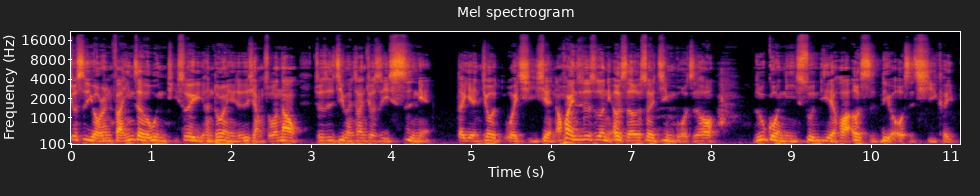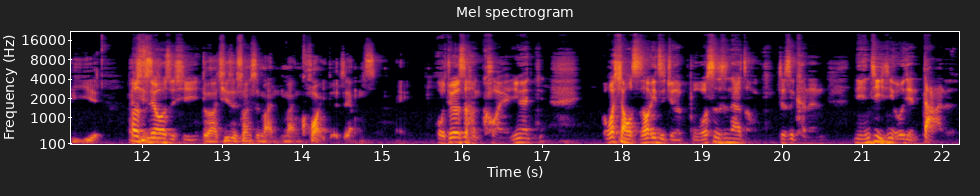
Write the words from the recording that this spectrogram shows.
就是有人反映这个问题，所以很多人也就是想说，那就是基本上就是以四年的研究为期限。那换言之，就是说你二十二岁进博之后，如果你顺利的话，二十六、二十七可以毕业。二十六、二十七，对啊，其实算是蛮蛮快的这样子。我觉得是很快，因为我小时候一直觉得博士是那种，就是可能年纪已经有点大了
